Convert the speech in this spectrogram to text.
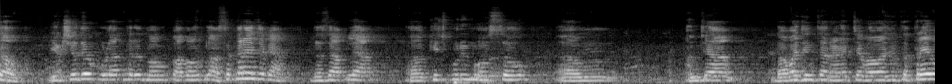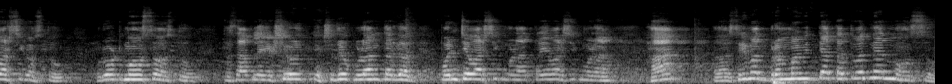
प्रस्ताव यक्षदेव कुलांतर्गत बाबा म्हटलं असं करायचं का? जसं आपल्या खिचपुरी महोत्सव आमच्या बाबाजींचा राण्याच्या बाबाजींचा त्रैवार्षिक असतो रोट महोत्सव असतो तसं आपल्या यक्ष यक्षदेव कुळांतर्गत पंचवार्षिक म्हणा त्रैवार्षिक म्हणा हा श्रीमद ब्रह्मविद्या तत्वज्ञान महोत्सव.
